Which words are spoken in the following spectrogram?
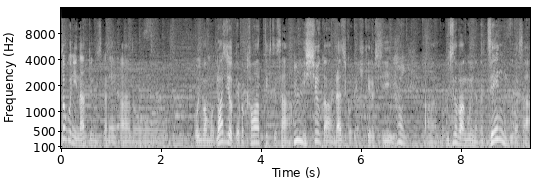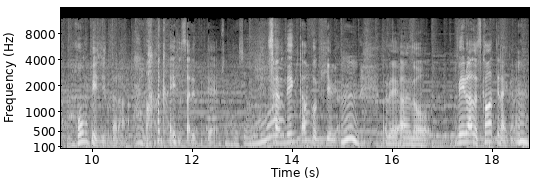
特になんていうんですかねあのこう今もうラジオってやっぱ変わってきてさ、うん。1週間ラジコで聞けるし、はい、あのうちの番組なんか全部がさホームページ行ったらはい、アーカイブされててそうですよね。3年間分聞けるやん。うん、であのメールアドレス変わってないから、うん、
